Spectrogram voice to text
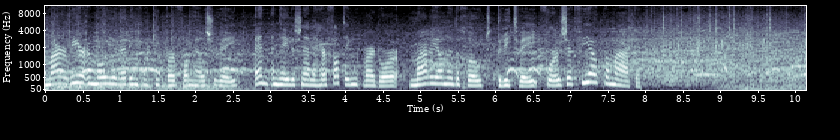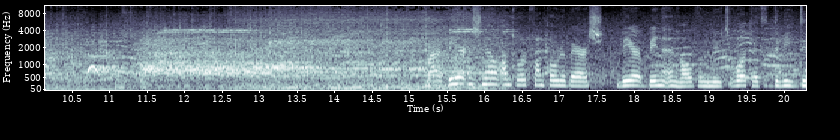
2-3, maar weer een mooie redding van keeper van Helsuwe. En een hele snelle hervatting, waardoor Marianne de Groot 3-2 voor ZVL kan maken. Maar weer een snel antwoord van Polar Bears. Weer binnen een halve minuut wordt het 3-3.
